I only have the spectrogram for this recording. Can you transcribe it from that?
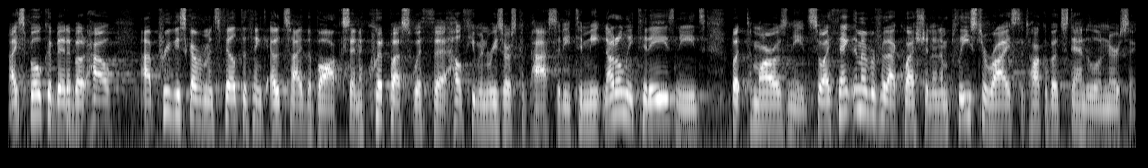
I spoke a bit about how uh, previous governments failed to think outside the box and equip us with the health human resource capacity to meet not only today's needs, but tomorrow's needs. So I thank the member for that question, and I'm pleased to rise to talk about standalone nursing.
